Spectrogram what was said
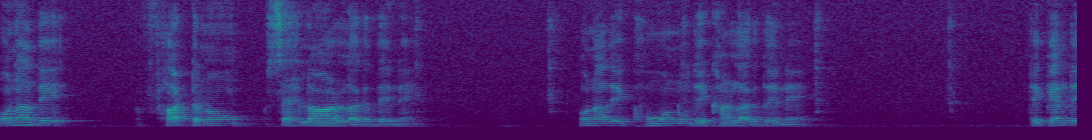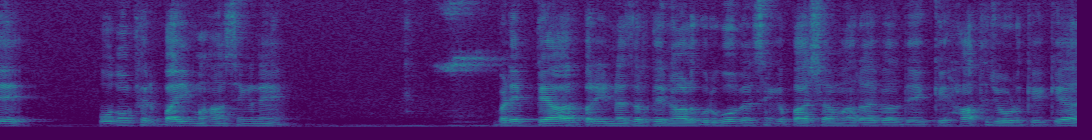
ਉਹਨਾਂ ਦੇ ਫੱਟ ਨੂੰ ਸਹਿਲਾਣ ਲੱਗਦੇ ਨੇ। ਉਹਨਾਂ ਦੇ ਖੂਨ ਨੂੰ ਦੇਖਣ ਲੱਗਦੇ ਨੇ। ਤੇ ਕਹਿੰਦੇ, ਉਦੋਂ ਫਿਰ ਭਾਈ ਮਹਾ ਸਿੰਘ ਨੇ ਬੜੇ ਪਿਆਰ ਭਰੀ ਨਜ਼ਰ ਦੇ ਨਾਲ ਗੁਰੂ ਗੋਬਿੰਦ ਸਿੰਘ ਪਾਤਸ਼ਾਹ ਮਹਾਰਾਜ ਵੱਲ ਦੇਖ ਕੇ ਹੱਥ ਜੋੜ ਕੇ ਕਿਹਾ,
